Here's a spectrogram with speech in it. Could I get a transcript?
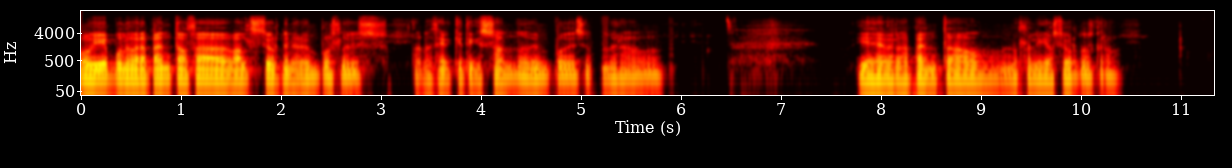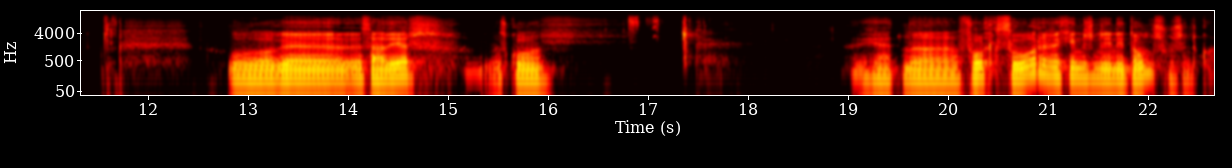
Og ég er búin að vera að benda á það að valdstjórnin er umbóðslaus þannig að þeir get ekki sannað umbóði sem þeir hafa ég hef verið að benda á náttúrulega nýja stjórnarskrá og uh, það er sko hérna, fólk þorir ekki inn í dómshúsin sko.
